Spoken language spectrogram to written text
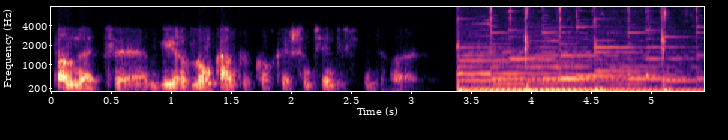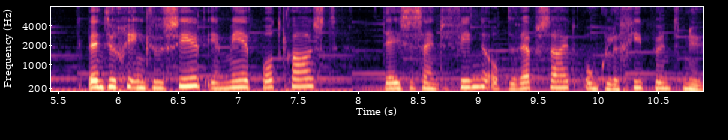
van het uh, Wereldlongkankercongres van 2020 waren. Bent u geïnteresseerd in meer podcasts? Deze zijn te vinden op de website oncologie.nu.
